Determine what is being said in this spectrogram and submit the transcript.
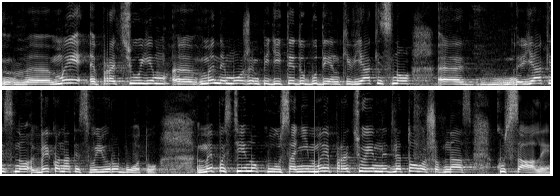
М, е, Ми працюємо, е, ми не можемо підійти до будинків, якісно, е, якісно виконати свою роботу. Ми постійно кусані, ми працюємо не для того, щоб нас кусали.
